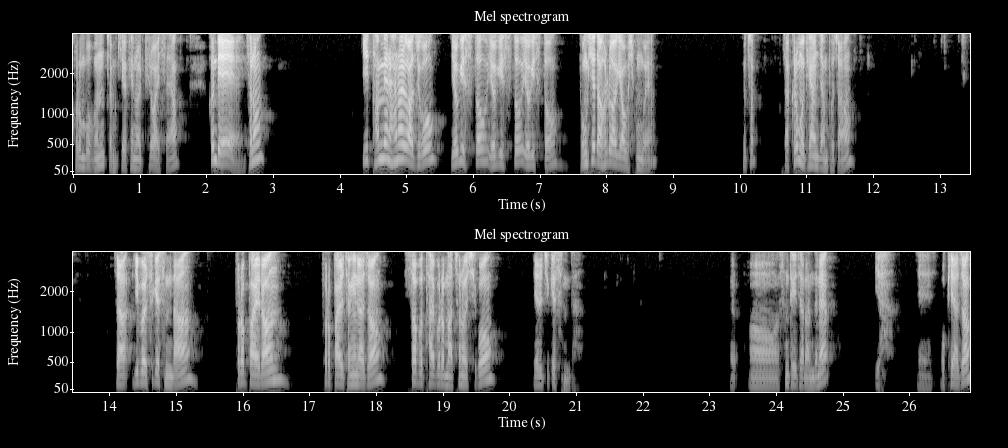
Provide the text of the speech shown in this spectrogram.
그런 부분 좀 기억해 놓을 필요가 있어요. 근데 저는 이 단면 하나를 가지고 여기서도 여기서도 여기서도 동시에 다 흘러가게 하고 싶은 거예요. 그렇죠? 자, 그럼 어떻게 하는지 한번 보죠. 자, rib을 쓰겠습니다. profile은 profile 정의하죠. sub 타입으로 맞춰 놓으시고 얘를 찍겠습니다. 어, 선택이 잘 안되네. 야, 예, 오케이 하죠?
